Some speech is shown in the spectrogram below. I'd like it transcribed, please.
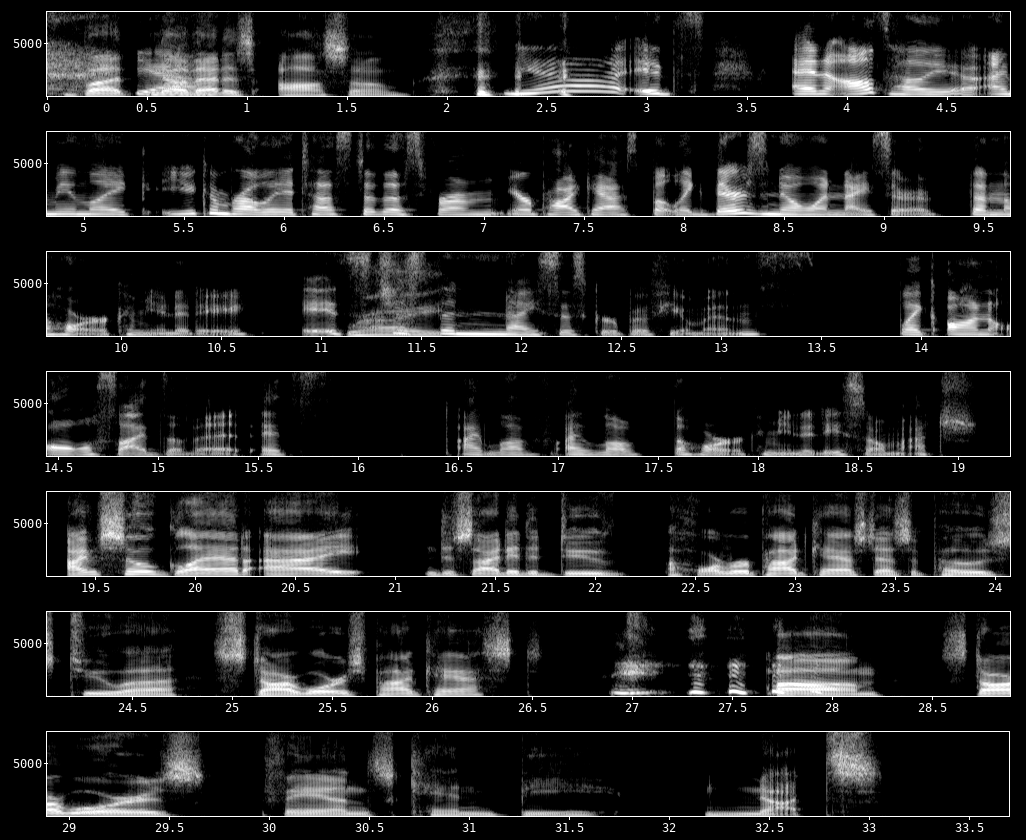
but Yeah. no, that is awesome. yeah, it's and I'll tell you, I mean, like you can probably attest to this from your podcast, but like there's no one nicer than the horror community. It's just the nicest group of humans, like on all sides of it. It's I love I love the horror community so much. I'm so glad I decided to do a horror podcast as opposed to a Star Wars podcast. um, Star Wars fans can be nuts.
